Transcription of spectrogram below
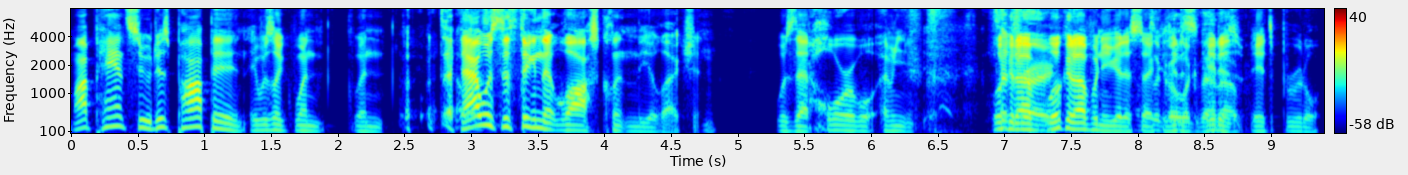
"My pantsuit is popping." It was like when when that was the thing that lost Clinton the election. Was that horrible? I mean, look it up. right. Look it up when you get a second. It is, it is it's brutal,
